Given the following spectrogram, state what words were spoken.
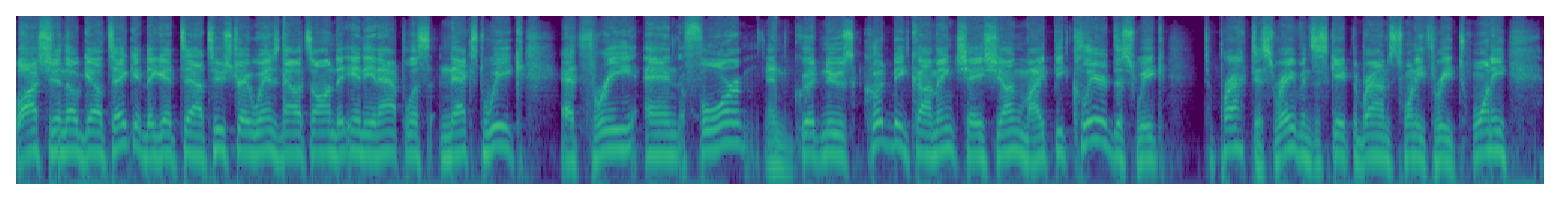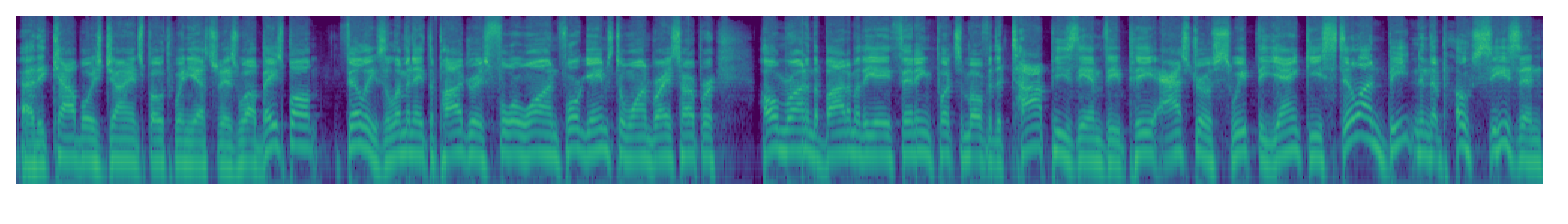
Washington, though, Gail, take it. They get uh, two straight wins. Now it's on to Indianapolis next week at three and four. And good news could be coming. Chase Young might be cleared this week to practice. Ravens escape the Browns 23 20. Uh, the Cowboys Giants both win yesterday as well. Baseball, Phillies eliminate the Padres 4 1, four games to one. Bryce Harper, home run in the bottom of the eighth inning, puts him over the top. He's the MVP. Astros sweep the Yankees, still unbeaten in the postseason.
